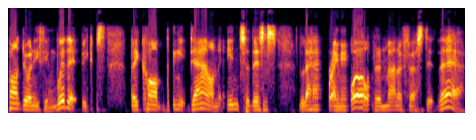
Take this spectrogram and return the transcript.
can't do anything with it because they can't bring it down into this left brain world and manifest it there.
